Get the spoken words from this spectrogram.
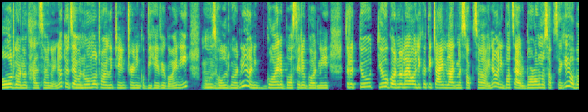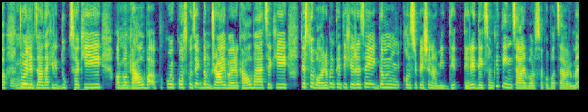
होल्ड गर्न थाल्छन् होइन? त्यो चाहिँ अब नर्मल टोइलेट ट्रेन ट्रेनिङको बिहेभियर भयो नि पुज होल्ड गर्ने अनि गएर बसेर गर्ने। तर त्यो त्यो गर्नलाई अलिकति टाइम लाग्न सक्छ होइन? अनि बच्चाहरू डराउन सक्छ कि अब टोइलेट जाँदाखेरि दुख्छ कि अब घाउ कसको चाहिँ एकदम ड्राई भएर घाउ भएको छ कि त्यस्तो भएर पनि त्यतिखेर चाहिँ एकदम कन्स्टिपेसन हामी धेरै देख्छौँ कि तिन चार वर्षको बच्चाहरूमा।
